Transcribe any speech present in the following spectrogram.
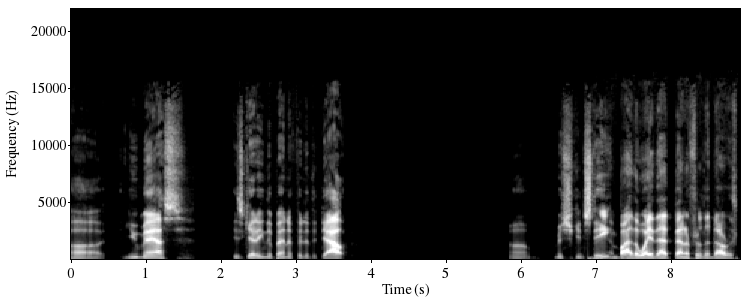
Uh, UMass is getting the benefit of the doubt. Um, Michigan State, And by the way, that benefit of the doubt is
